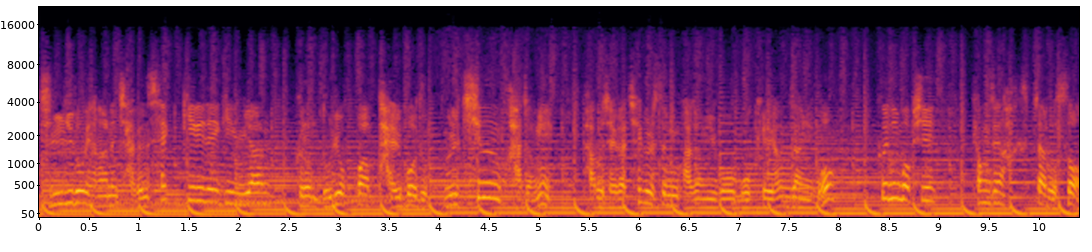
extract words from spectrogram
진리로 향하는 작은 새길이 되기 위한 그런 노력과 발버둥을 치는 과정이 바로 제가 책을 쓰는 과정이고 목회 현장이고 끊임없이 평생 학습자로서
